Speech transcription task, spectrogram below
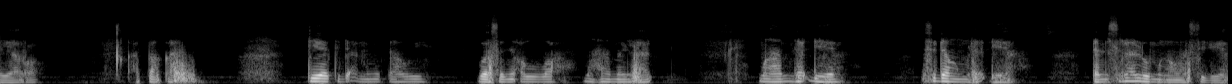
yara." Apakah dia tidak mengetahui bahwasanya Allah Maha melihat? Maha melihat dia, sedang melihat dia dan selalu mengawasi dia.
